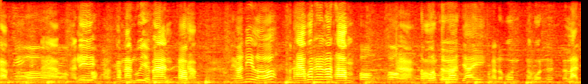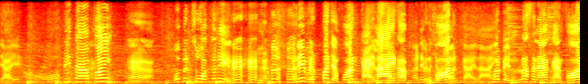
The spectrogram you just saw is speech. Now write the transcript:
ครับอ๋อนะครับโอเคอันนี้ขอบคุณกำนันผู้ใหญ่บ้านครับนะเนี่ยแล้วนี่เหรอสภาวัฒนธรรมของของอ่าตำบลของอำเภตอลาดใหญ่ตำบลตำบลตลาดใหญ่โอ้มีดาบตัวเองอ่าโอ้เป็นสวกกันนี่ อันนี้เป็นเปิ้นจะฟ้อนไก่ลายครับ อันนี้เป็นจะฟ้อนไก่ลาย มันเป็นลักษณะการฟ้อน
